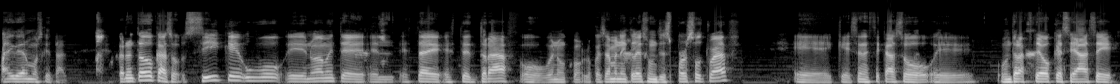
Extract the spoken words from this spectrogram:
ahí veremos qué tal. Pero en todo caso, sí que hubo eh, nuevamente el, este, este draft, o bueno, lo que se llama en inglés un dispersal draft, eh, que es en este caso eh, un drafteo que se hace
